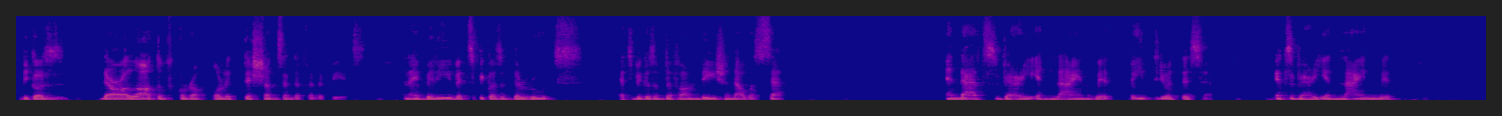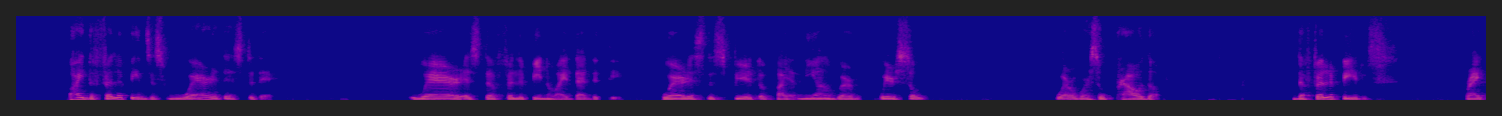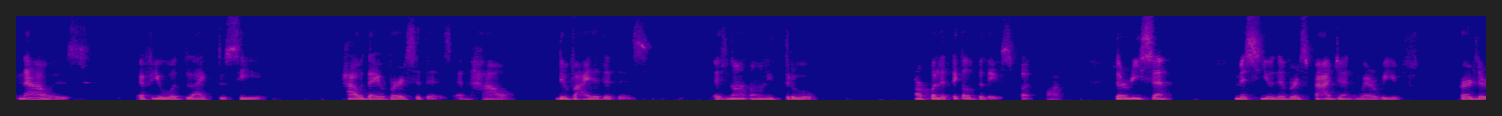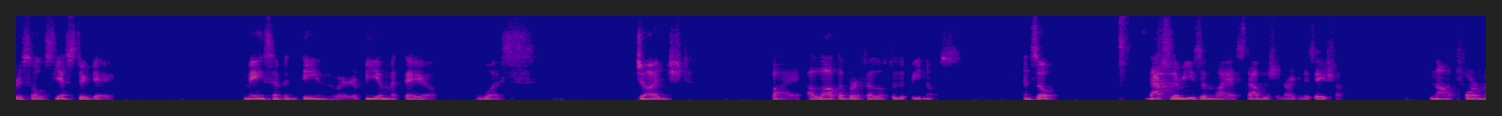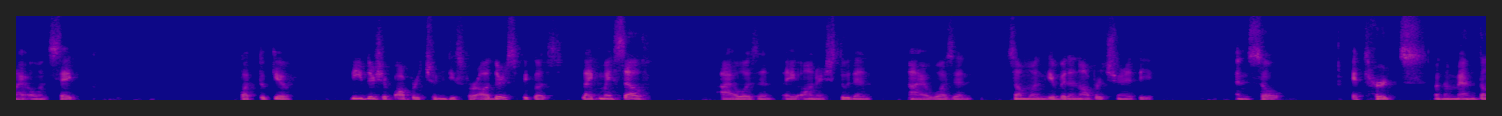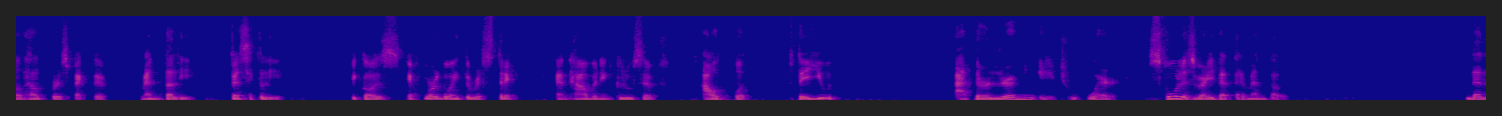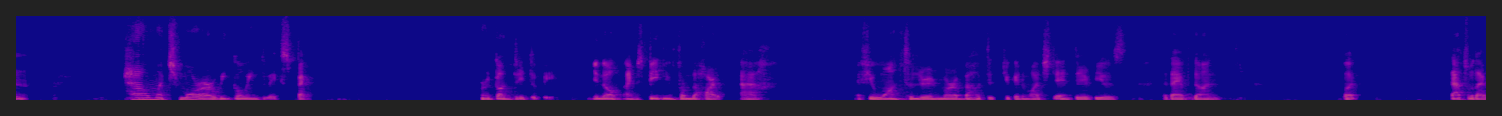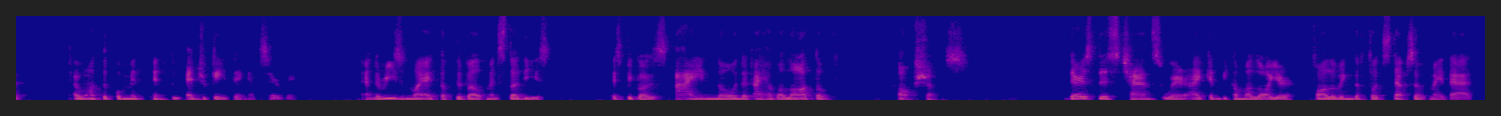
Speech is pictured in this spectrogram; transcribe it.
because there are a lot of corrupt politicians in the Philippines. And I believe it's because of the roots, it's because of the foundation that was set. And that's very in line with patriotism. It's very in line with why the Philippines is where it is today where is the Filipino identity? Where is the spirit of bayanihan where we're so where we're so proud of? The Philippines right now is if you would like to see how diverse it is and how divided it is, is not only through our political beliefs, but on the recent Miss Universe pageant where we've heard the results yesterday, May 17, where Bia Mateo was judged by a lot of our fellow Filipinos. And so that's the reason why I established an organization, not for my own sake, but to give leadership opportunities for others because like myself, I wasn't a honor student. I wasn't someone given an opportunity. And so it hurts on a mental health perspective, mentally, physically, because if we're going to restrict and have an inclusive output to the youth at their learning age where school is very detrimental, then how much more are we going to expect our country to be? You know, I'm speaking from the heart. Uh, if you want to learn more about it, you can watch the interviews that I've done. But that's what I. I want to commit into educating and serving. And the reason why I took development studies is because I know that I have a lot of options. There's this chance where I can become a lawyer following the footsteps of my dad.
